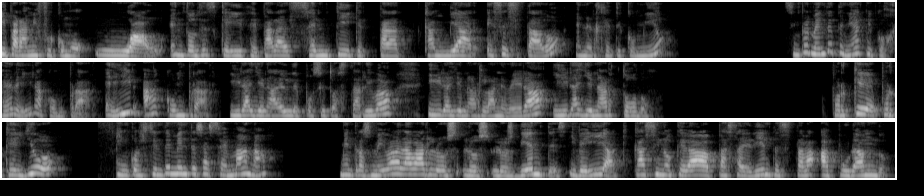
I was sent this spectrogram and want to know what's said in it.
Y para mí fue como, wow. Entonces, ¿qué hice? Para sentir que para cambiar ese estado energético mío, simplemente tenía que coger e ir a comprar, e ir a comprar, ir a llenar el depósito hasta arriba, ir a llenar la nevera, ir a llenar todo. ¿Por qué? Porque yo, inconscientemente esa semana, mientras me iba a lavar los, los, los dientes y veía que casi no quedaba pasta de dientes, estaba apurando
